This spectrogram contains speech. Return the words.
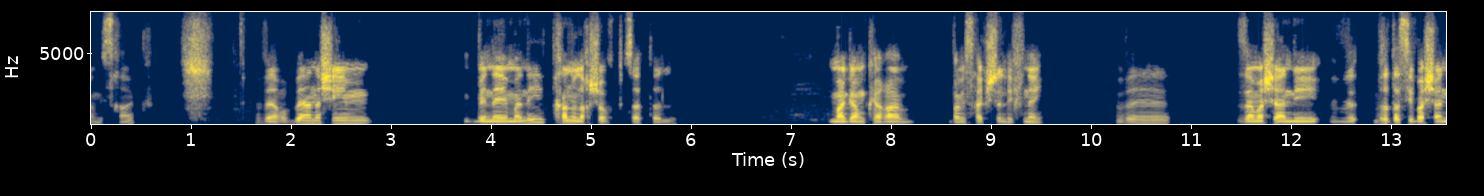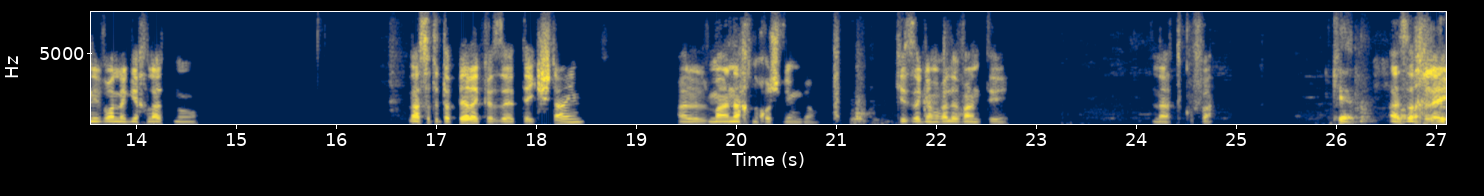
המשחק, והרבה אנשים, ביניהם אני, התחלנו לחשוב קצת על מה גם קרה במשחק של לפני. וזה מה שאני, וזאת הסיבה שאני ואולג החלטנו לעשות את הפרק הזה, take 2, על מה אנחנו חושבים גם, כי זה גם רלוונטי לתקופה. כן. אז אחרי...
